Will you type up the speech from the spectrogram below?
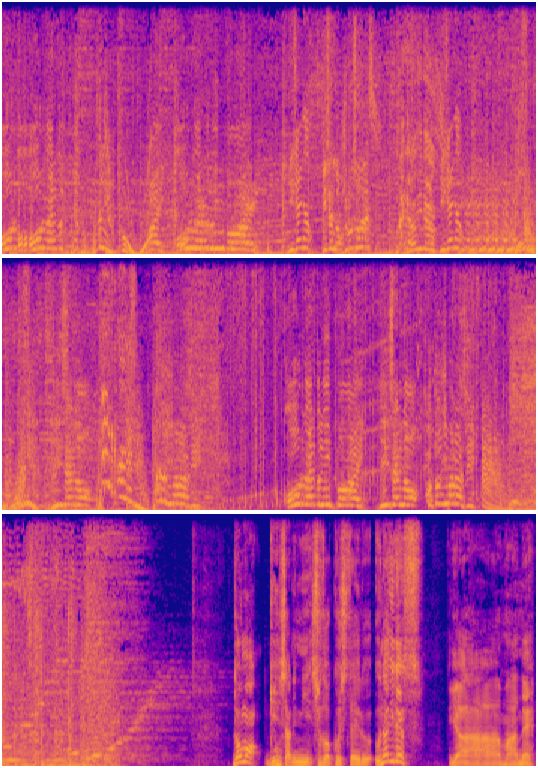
オールオールナイトニッポンはい。オールナイトニッポンはいギリシャリのギシャリの木本そうですうなぎのギリシャリのギシャリの今話。オールナイトニッポンはいギシャリのおとぎ話。どうも、銀シャリに所属しているうなぎです。いやー、まあね、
